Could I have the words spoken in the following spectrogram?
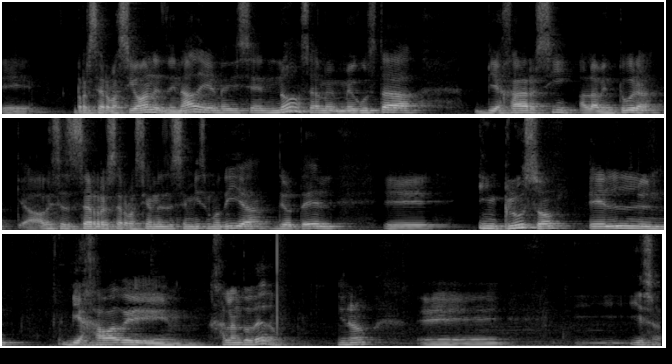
eh, reservaciones de nada y él me dice, no, o sea, me, me gusta viajar, sí, a la aventura, a veces hacer reservaciones de ese mismo día de hotel. Eh, incluso él viajaba de jalando dedo, you know? Eh, y eso,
